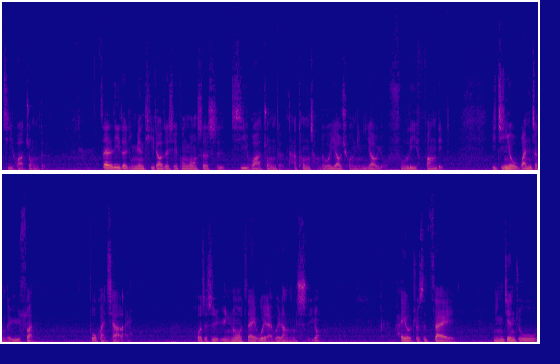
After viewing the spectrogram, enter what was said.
计划中的。在例的里面提到这些公共设施计划中的，它通常都会要求您要有 fully funded，已经有完整的预算拨款下来，或者是允诺在未来会让您使用。还有就是在您建筑物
